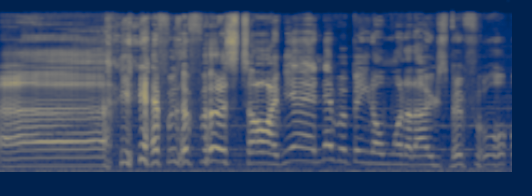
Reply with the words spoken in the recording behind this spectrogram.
Uh, yeah, for the first time. Yeah, never been on one of those before.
